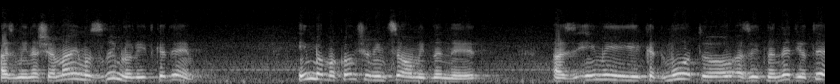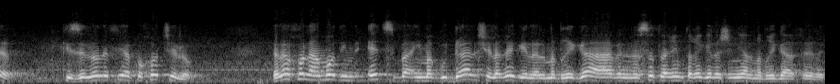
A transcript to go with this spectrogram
אז מן השמיים עוזרים לו להתקדם. אם במקום שהוא נמצא הוא מתנדנד, אז אם יקדמו אותו, אז הוא יתנדנד יותר, כי זה לא לפי הכוחות שלו. אתה לא יכול לעמוד עם אצבע, עם הגודל של הרגל על מדרגה ולנסות להרים את הרגל השני על מדרגה אחרת.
